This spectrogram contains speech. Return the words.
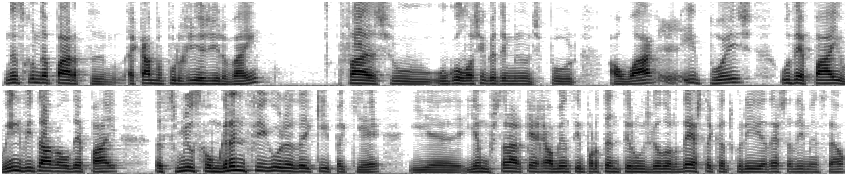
na segunda parte, acaba por reagir bem, faz o, o gol aos 50 minutos por Aouar e depois o Depay, o inevitável Depay, assumiu-se como grande figura da equipa que é e a, e a mostrar que é realmente importante ter um jogador desta categoria, desta dimensão,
